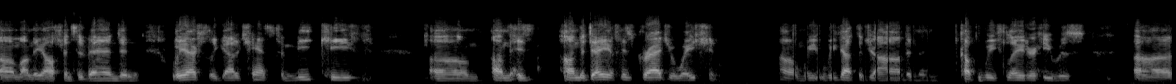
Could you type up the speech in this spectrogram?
um, on the offensive end, and we actually got a chance to meet Keith um, on his on the day of his graduation. Um, we we got the job, and then a couple weeks later, he was uh,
